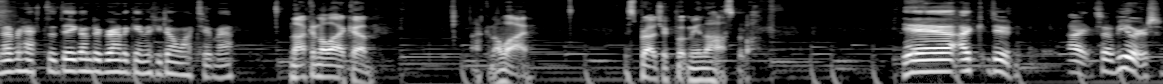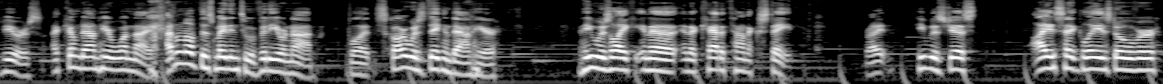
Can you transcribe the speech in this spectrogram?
Never have to dig underground again if you don't want to, man. Not gonna lie, Cub. Not gonna lie. This project put me in the hospital. Yeah, I dude. All right, so viewers, viewers, I come down here one night. I don't know if this made into a video or not, but Scar was digging down here. He was like in a in a catatonic state, right? He was just eyes had glazed over.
